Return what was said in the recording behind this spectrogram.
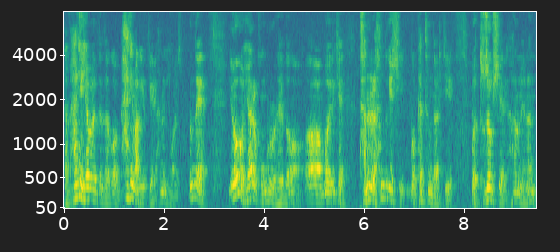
많이 해봐야 된다고 많이 막 이렇게 하는 경우가 있어요. 근데 영어 회화를 공부를 해도 어, 뭐 이렇게 단어를 한두 개씩 뭐 뱉은달지 뭐 두 접시 하면은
